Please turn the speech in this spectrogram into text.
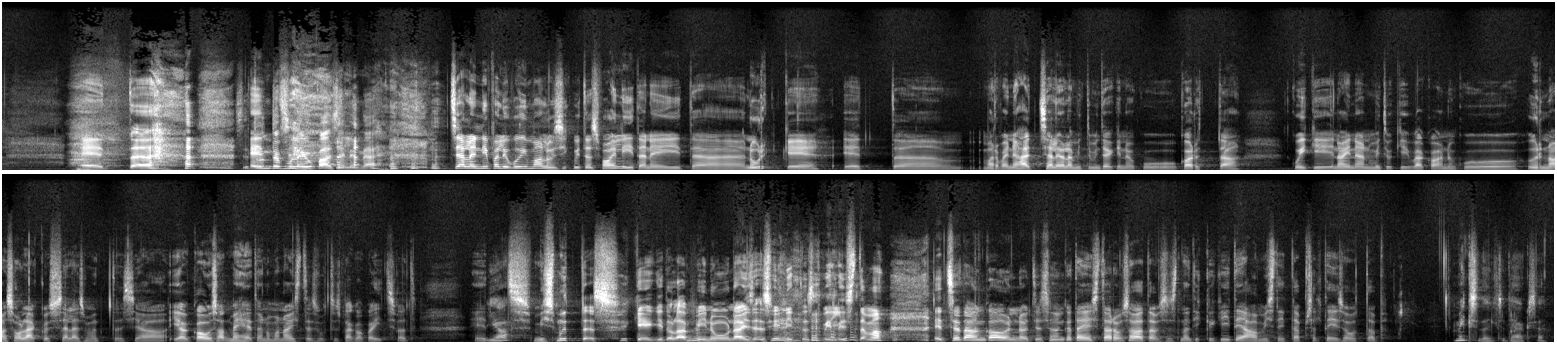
et see tundub et, mulle juba selline seal on nii palju võimalusi, kuidas valida neid äh, nurki, et äh, ma arvan jah, et seal ei ole mitte midagi nagu karta, kuigi naine on muidugi väga nagu õrnas olekus selles mõttes ja, ja ka osad mehed on oma naiste suhtes väga kaitsvad. et Jah. mis mõttes keegi tuleb minu naise sünnitust pildistama. et seda on ka olnud ja see on ka täiesti arusaadav, sest nad ikkagi ei tea, mis neid täpselt ees ootab. Miks seda üldse tehakse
